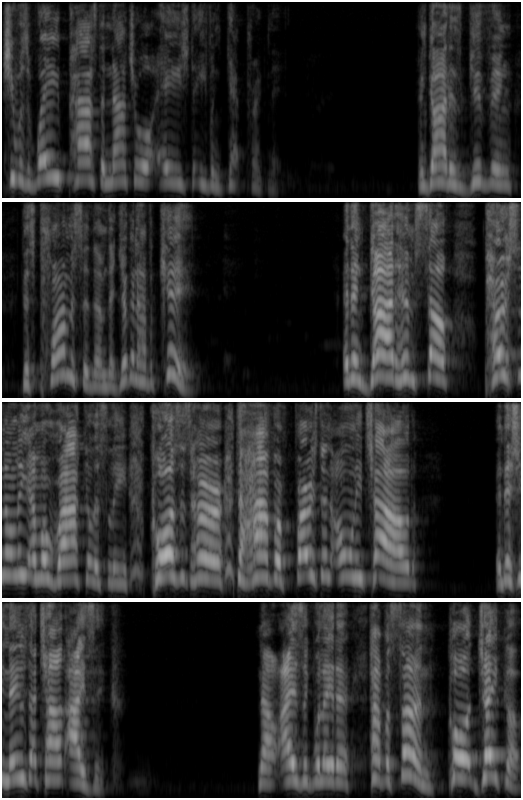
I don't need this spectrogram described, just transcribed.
she was way past the natural age to even get pregnant. And God is giving this promise to them that you're going to have a kid. And then God Himself personally and miraculously causes her to have her first and only child. And then she names that child Isaac. Now, Isaac will later have a son called Jacob,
